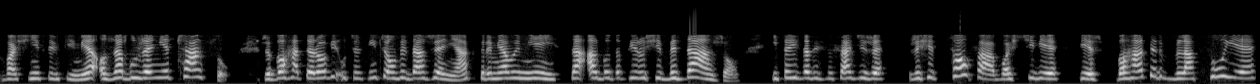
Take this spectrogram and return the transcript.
właśnie w tym filmie o zaburzenie czasu, że bohaterowie uczestniczą w wydarzeniach, które miały miejsce albo dopiero się wydarzą. I to jest na tej zasadzie, że, że się cofa właściwie, wiesz, bohater wlatuje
